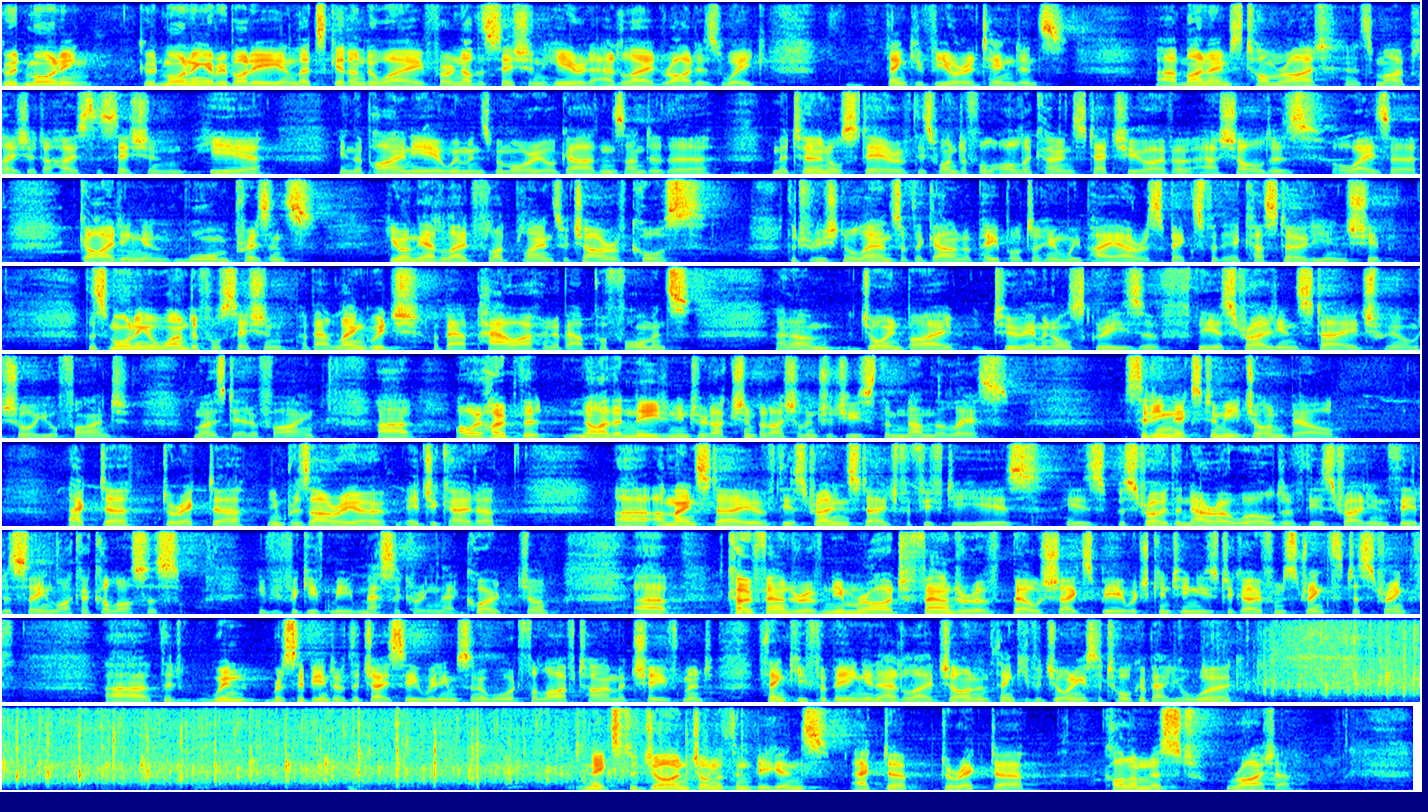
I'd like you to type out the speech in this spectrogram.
Good morning. Good morning, everybody, and let's get underway for another session here at Adelaide Writers Week. Thank you for your attendance. Uh, my name's Tom Wright, and it's my pleasure to host the session here in the Pioneer Women's Memorial Gardens under the maternal stare of this wonderful Ola Cohn statue over our shoulders, always a guiding and warm presence here on the Adelaide floodplains, which are, of course, the traditional lands of the Kaurna people to whom we pay our respects for their custodianship. This morning, a wonderful session about language, about power, and about performance. And I'm joined by two eminence gris of the Australian stage, who I'm sure you'll find most edifying. Uh, I would hope that neither need an introduction, but I shall introduce them nonetheless. Sitting next to me, John Bell, actor, director, impresario, educator, uh, a mainstay of the Australian stage for 50 years. He's bestrode the narrow world of the Australian theatre scene like a colossus if you forgive me massacring that quote, John. Uh, Co founder of Nimrod, founder of Bell Shakespeare, which continues to go from strength to strength. Uh, the win- recipient of the JC Williamson Award for Lifetime Achievement. Thank you for being in Adelaide, John, and thank you for joining us to talk about your work. Next to John, Jonathan Biggins, actor, director, columnist, writer.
